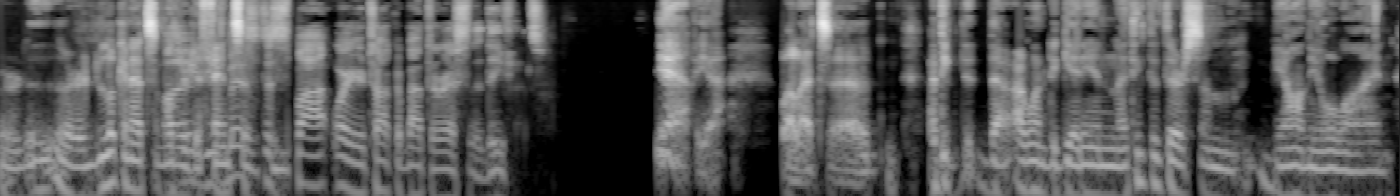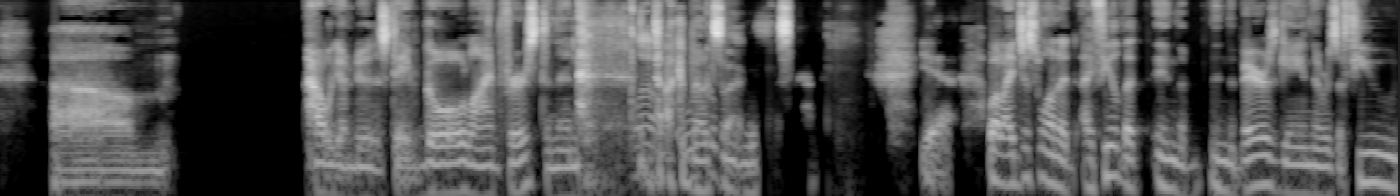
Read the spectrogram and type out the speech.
or, or looking at some other oh, defensive. You the spot where you're talking about the rest of the defense. Yeah, yeah. Well, that's. Uh, I think that, that I wanted to get in. I think that there's some beyond the O line. Um, how are we going to do this, Dave? Go O line first, and then well, talk we'll about some. Yeah. Well, I just wanted. I feel that in the in the Bears game, there was a few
